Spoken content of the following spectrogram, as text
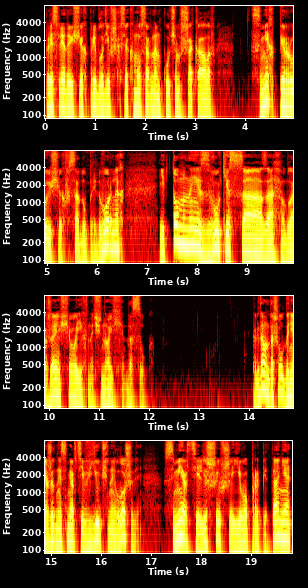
преследующих приблудившихся к мусорным кучам шакалов, смех пирующих в саду придворных и томные звуки саза, ублажающего их ночной досуг. Когда он дошел до неожиданной смерти вьючной лошади, смерти, лишившей его пропитания,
